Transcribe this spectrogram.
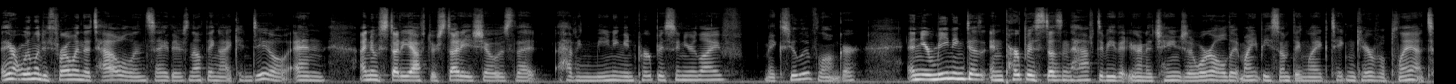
they aren't willing to throw in the towel and say there's nothing I can do. And I know study after study shows that having meaning and purpose in your life makes you live longer. And your meaning does and purpose doesn't have to be that you're going to change the world. It might be something like taking care of a plant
